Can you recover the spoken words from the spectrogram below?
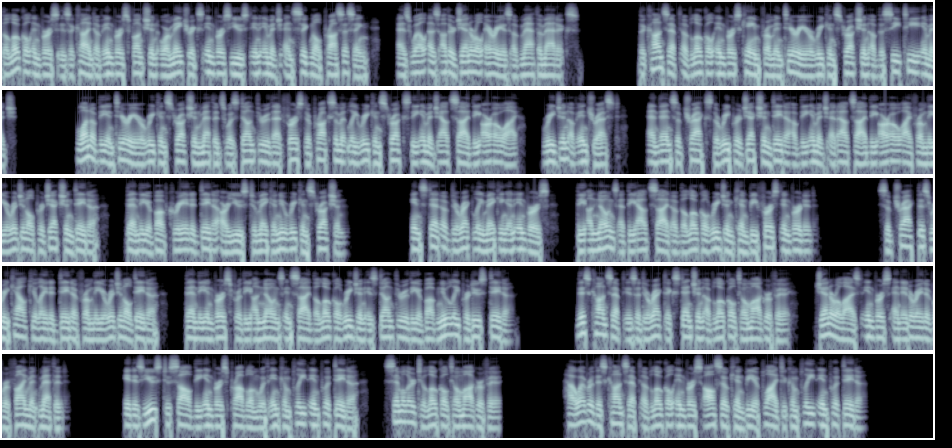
The local inverse is a kind of inverse function or matrix inverse used in image and signal processing, as well as other general areas of mathematics. The concept of local inverse came from interior reconstruction of the CT image. One of the interior reconstruction methods was done through that first approximately reconstructs the image outside the ROI, region of interest, and then subtracts the reprojection data of the image at outside the ROI from the original projection data, then the above created data are used to make a new reconstruction. Instead of directly making an inverse, the unknowns at the outside of the local region can be first inverted. Subtract this recalculated data from the original data, then the inverse for the unknowns inside the local region is done through the above newly produced data. This concept is a direct extension of local tomography, generalized inverse and iterative refinement method. It is used to solve the inverse problem with incomplete input data, similar to local tomography. However this concept of local inverse also can be applied to complete input data.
